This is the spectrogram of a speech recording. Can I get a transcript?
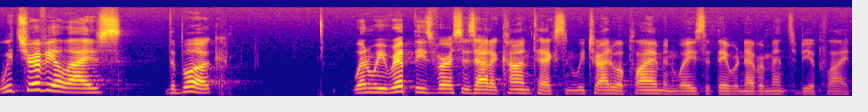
we trivialize the book when we rip these verses out of context and we try to apply them in ways that they were never meant to be applied.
